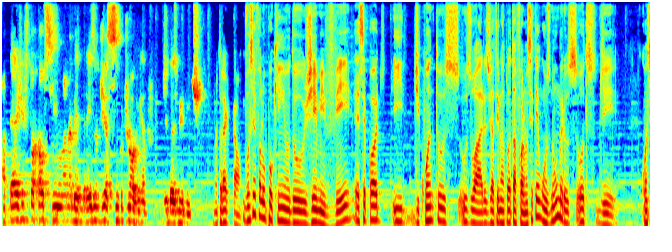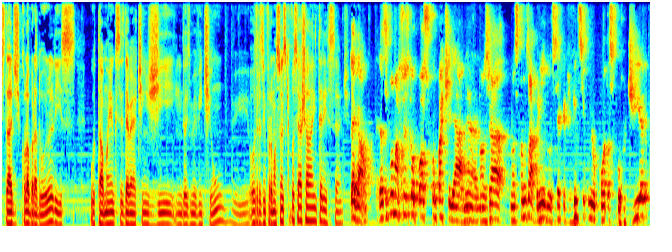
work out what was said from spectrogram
até a gente tocar o sino lá na B3 no dia 5 de novembro de 2020. Muito legal. Você falou um pouquinho do GMV. Eh, você pode ir de quantos usuários já tem na plataforma? Você tem alguns números, outros de quantidade de colaboradores, o tamanho que vocês devem atingir em 2021 e outras informações que você achar interessante. Legal. Das informações que eu posso compartilhar, né? Nós já nós estamos abrindo cerca de 25 mil contas por dia.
